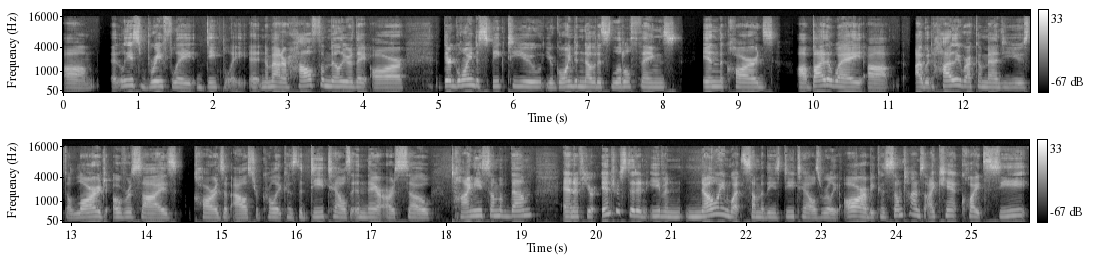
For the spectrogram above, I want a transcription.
um, at least briefly, deeply. It, no matter how familiar they are, they're going to speak to you. You're going to notice little things in the cards. Uh, by the way, uh, I would highly recommend you use the large, oversized cards of Aleister Crowley because the details in there are so tiny, some of them. And if you're interested in even knowing what some of these details really are, because sometimes I can't quite see,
